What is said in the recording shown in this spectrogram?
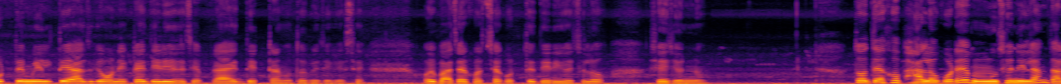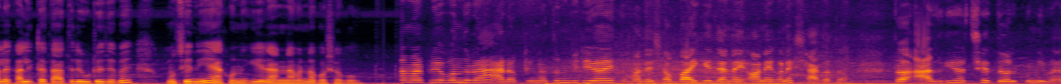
করতে মিলতে আজকে অনেকটাই দেরি হয়ে গেছে, প্রায় দেড়টার মতো বেজে গেছে। ওই বাজার খরচা করতে দেরি হয়েছিল, সেই জন্য। তো দেখো ভালো করে মুছে নিলাম, তাহলে কালিটা তাড়াতাড়ি উঠে যাবে। মুছে নিয়ে এখন গিয়ে রান্না বান্না বসাবো। আমার প্রিয় বন্ধুরা আরও একটি নতুন ভিডিওয়ে তোমাদের সবাইকে জানাই অনেক অনেক স্বাগত। তো আজকে হচ্ছে দোল পূর্ণিমা।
